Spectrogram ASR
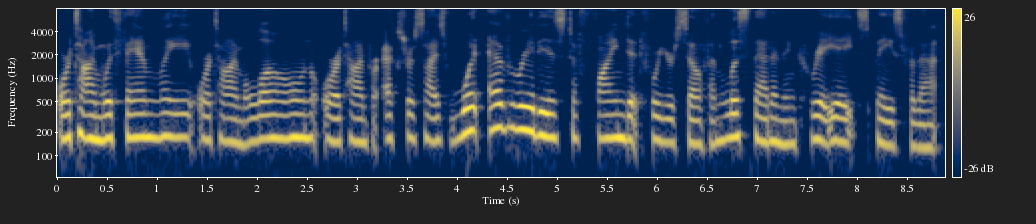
or time with family, or time alone, or a time for exercise, whatever it is to find it for yourself and list that and then create space for that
